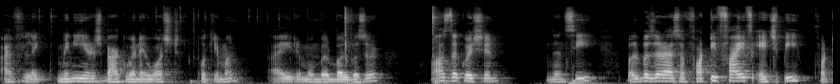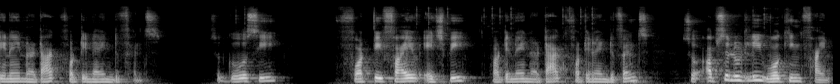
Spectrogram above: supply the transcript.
I've like many years back when I watched Pokemon, I remember Bulbasaur. Ask the question, then see Bulbasaur has a 45 HP, 49 attack, 49 defense. So go see 45 HP, 49 attack, 49 defense. So absolutely working fine.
